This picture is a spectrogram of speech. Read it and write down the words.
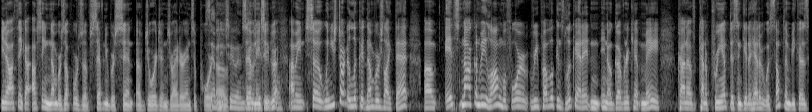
you know, I think I, I've seen numbers upwards of 70% of Georgians, right, are in support 72 of in the 72. AJC right. I mean, so when you start to look at numbers like that, um, it's not going to be long before Republicans look at it, and you know, Governor Kemp may kind of kind of preempt this and get ahead of it with something because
